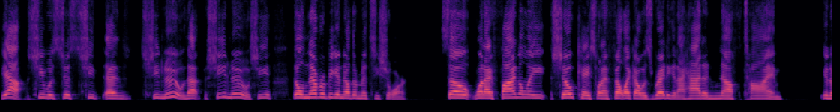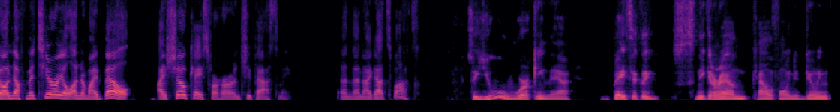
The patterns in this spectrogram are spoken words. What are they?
yeah, she was just she and she knew that she knew she there'll never be another Mitzi Shore. So when I finally showcased, when I felt like I was ready and I had enough time, you know, enough material under my belt, I showcased for her and she passed me. And then I got spots. So you were working there, basically sneaking around California, doing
